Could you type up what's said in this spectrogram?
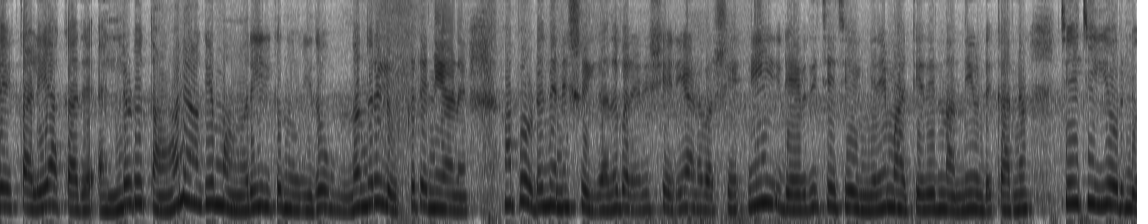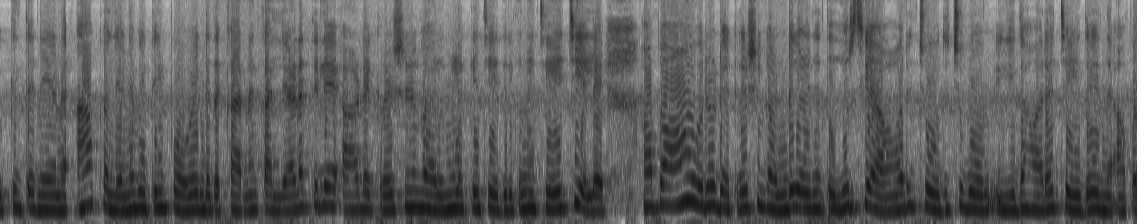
ദേ കളിയാക്കാതെ. അല്ലടോ താനാകെ മാറിയിരിക്കുന്നു. ഇത് ഒന്നൊന്നര ലുക്ക് തന്നെയാണ്. അപ്പോൾ ഉടൻ തന്നെ ശ്രീകാന്ത് പറയുന്നത് ശരിയാണ് പക്ഷേ നീ രേവതി ചേച്ചി എങ്ങനെ മാറ്റിയതിൽ നന്ദിയുണ്ട്. കാരണം ചേച്ചി ഈ ഒരു ലുക്കിൽ തന്നെയാണ് ആ കല്യാണ വീട്ടിൽ പോവേണ്ടത്. കാരണം കല്യാണത്തിലെ ആ ഡെക്കറേഷനും കാര്യങ്ങളൊക്കെ ചെയ്തിരിക്കുന്ന ചേച്ചിയല്ലേ? അപ്പോൾ ആ ഒരു ഡെക്കറേഷൻ കണ്ടു കഴിഞ്ഞാൽ തീർച്ചയായും ആരും ചോദിച്ചു പോകും ഇത് ആരാ ചെയ്തതെന്ന് അപ്പൊ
